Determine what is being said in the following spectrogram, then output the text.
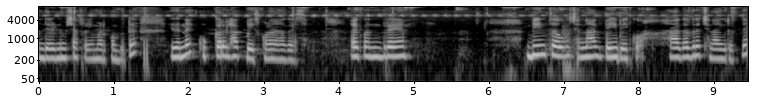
ಒಂದೆರಡು ನಿಮಿಷ ಫ್ರೈ ಮಾಡ್ಕೊಂಬಿಟ್ಟು ಇದನ್ನು ಕುಕ್ಕರಲ್ಲಿ ಹಾಕಿ ಬೇಯಿಸ್ಕೊಳ್ಳೋಣ ಗೈಸ್ ಯಾಕಂದರೆ ಬೀನ್ಸ್ ಅವು ಚೆನ್ನಾಗಿ ಬೇಯಬೇಕು. ಹಾಗಾದರೆ ಚೆನ್ನಾಗಿರುತ್ತೆ.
